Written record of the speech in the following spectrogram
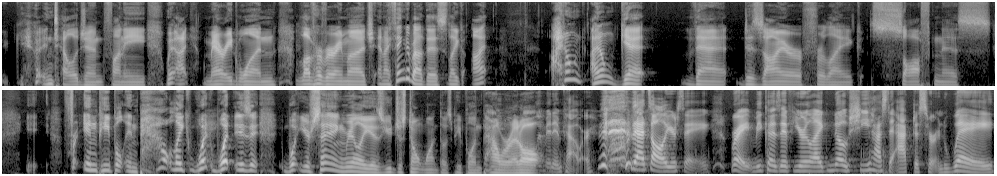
intelligent funny i married one love her very much. And i think about this like i i don't i don't get that desire for like softness in people in power like what what is it what you're saying really is you just don't want those people in power at all women in power that's all you're saying right because if you're like no she has to act a certain way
